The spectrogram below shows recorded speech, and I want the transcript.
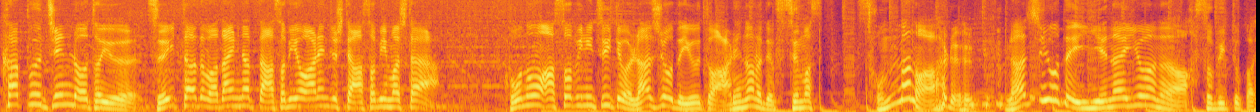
カプ人狼というツイッターで話題になった遊びをアレンジして遊びました。この遊びについてはラジオで言うとあれなので伏せますそんなのある？ラジオで言えないような遊びとか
